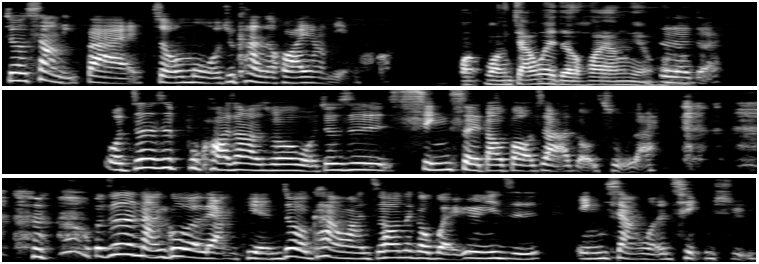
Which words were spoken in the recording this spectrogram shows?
就上礼拜周末我去看了《花样年华》，王王家卫的《花样年华》。对对对，我真的是不夸张的说，我就是心碎到爆炸走出来，我真的难过了两天。就我看完之后，那个尾韵一直影响我的情绪。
